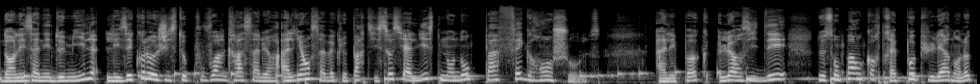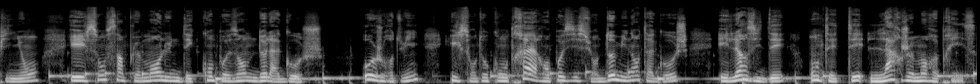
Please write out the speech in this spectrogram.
Dans les années 2000, les écologistes au pouvoir grâce à leur alliance avec le Parti socialiste n'ont donc pas fait grand-chose. À l'époque, leurs idées ne sont pas encore très populaires dans l'opinion et ils sont simplement l'une des composantes de la gauche. Aujourd'hui, ils sont au contraire en position dominante à gauche et leurs idées ont été largement reprises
